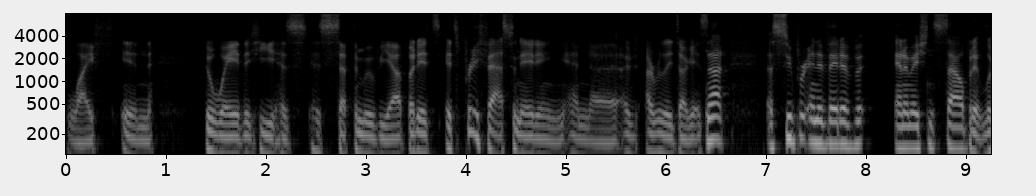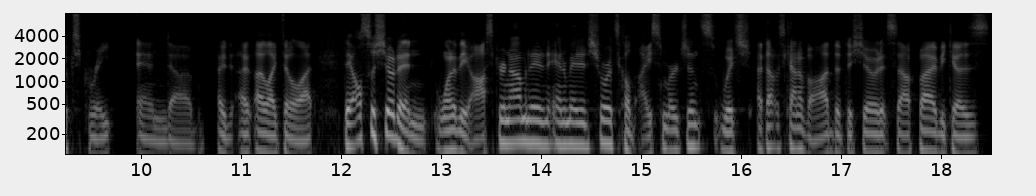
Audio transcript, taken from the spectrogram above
life in the way that he has has set the movie up. But it's it's pretty fascinating, and uh, I, I, really dug it. It's not a super innovative animation style, but it looks great, and uh, I, I, I, liked it a lot. They also showed in one of the Oscar nominated animated shorts called Ice Merchants, which I thought was kind of odd that they showed at South by because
